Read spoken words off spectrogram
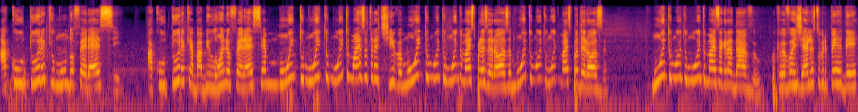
a cultura que o mundo oferece, a cultura que a Babilônia oferece é muito, muito, muito mais atrativa, muito, muito, muito mais prazerosa, muito, muito, muito mais poderosa muito, muito, muito mais agradável. Porque o evangelho é sobre perder.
